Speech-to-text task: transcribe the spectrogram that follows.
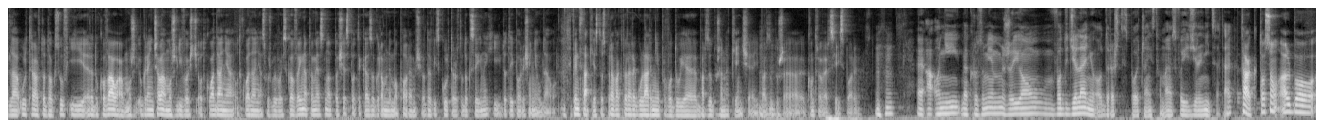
dla ultraortodoksów i redukowała, ograniczała możliwość odkładania, odkładania służby wojskowej, natomiast no, to się spotyka z ogromnym oporem środowisk ultraortodoksyjnych i do tej pory się nie udało. Więc tak, jest to sprawa, która regularnie powoduje bardzo duże napięcie i bardzo mhm. duże kontrowersje i spory. Mhm. E, a oni, jak rozumiem, żyją w oddzieleniu od reszty społeczeństwa, mają swoje dzielnice, tak? Tak, to są albo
